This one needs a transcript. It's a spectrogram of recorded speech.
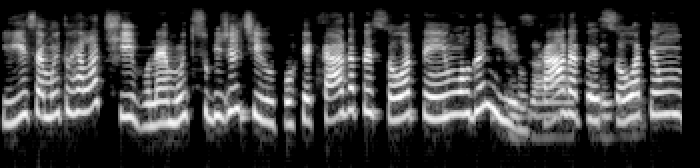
E isso é muito relativo, né? Muito subjetivo, porque cada pessoa tem um organismo, exato, cada pessoa exato. tem um,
